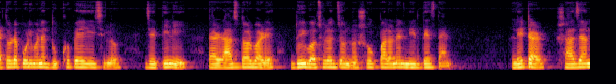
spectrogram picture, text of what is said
এতটা পরিমাণে দুঃখ পেয়ে গিয়েছিল যে তিনি তার রাজদরবারে দুই বছরের জন্য শোক পালনের নির্দেশ দেন। Later Shahjahan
